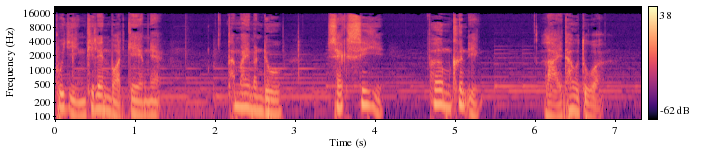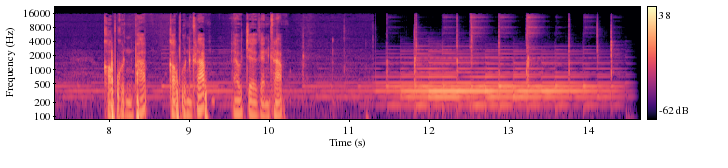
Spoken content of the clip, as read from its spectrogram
ผู้หญิงที่เล่นบอร์ดเกมเนี่ยทำไมมันดูเซ็กซี่เพิ่มขึ้นอีกหลายเท่าตัว ขอบคุณพับ ขอบคุณครับ แล้วเจอกันครับ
